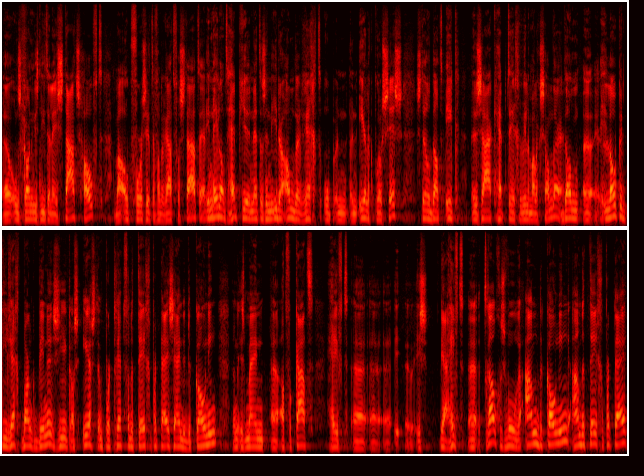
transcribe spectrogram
Uh, onze koning is niet alleen staatshoofd, maar ook voorzitter van de Raad van State. In Nederland heb je, net als in ieder ander, recht op een, een eerlijk proces. Stel dat ik een zaak heb tegen Willem-Alexander, dan uh, loop ik die rechtbank binnen, zie ik als eerste een portret van de tegenpartij, zijnde de koning. Dan is mijn uh, advocaat heeft, is ja, heeft uh, trouw gezworen aan de koning, aan de tegenpartij.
